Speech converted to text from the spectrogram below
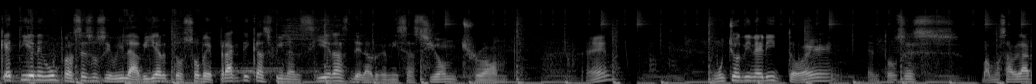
que tienen un proceso civil abierto sobre prácticas financieras de la organización Trump. ¿Eh? Mucho dinerito, ¿eh? Entonces Vamos a hablar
